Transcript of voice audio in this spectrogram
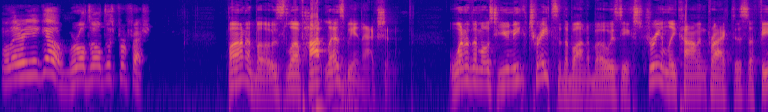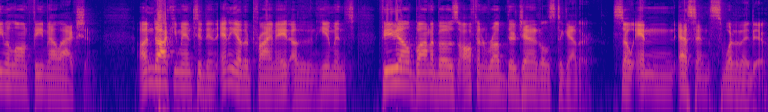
Well, there you go. World's oldest profession. Bonobos love hot lesbian action. One of the most unique traits of the bonobo is the extremely common practice of female on female action. Undocumented in any other primate other than humans, female bonobos often rub their genitals together. So, in essence, what do they do?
